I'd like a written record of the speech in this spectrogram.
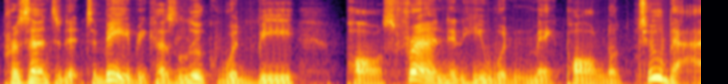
presented it to be because Luke would be Paul's friend and he wouldn't make Paul look too bad.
